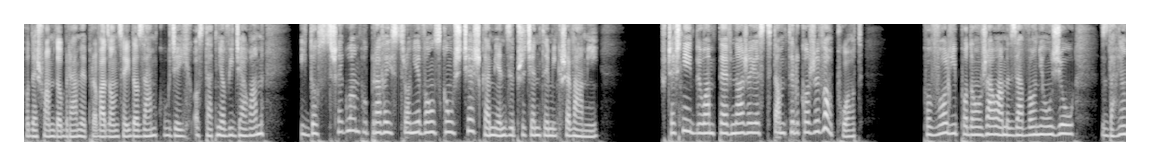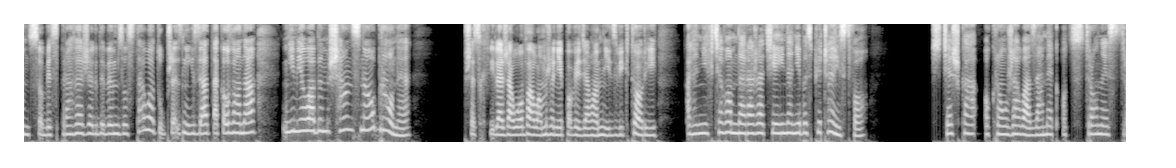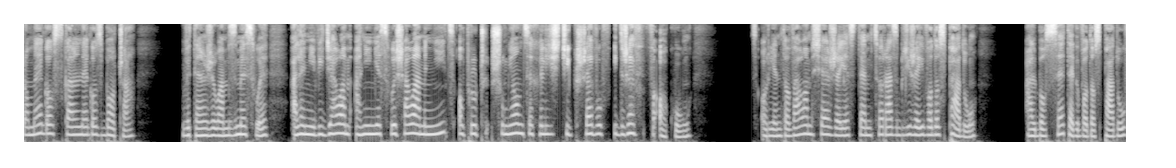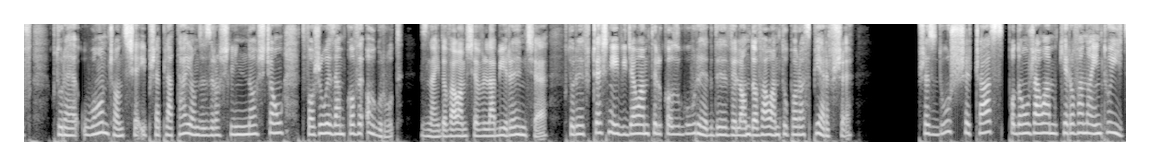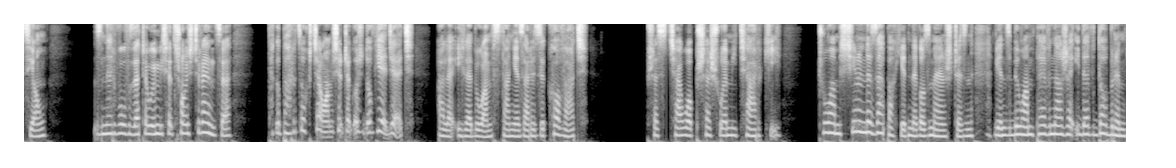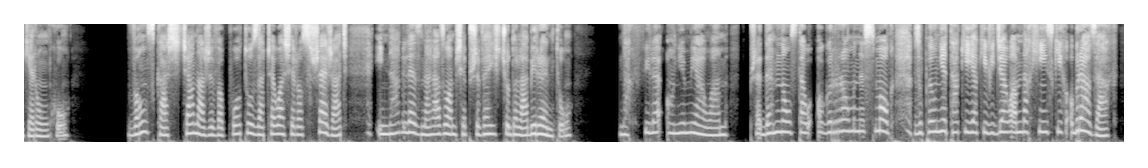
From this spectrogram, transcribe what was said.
Podeszłam do bramy prowadzącej do zamku, gdzie ich ostatnio widziałam i dostrzegłam po prawej stronie wąską ścieżkę między przyciętymi krzewami. Wcześniej byłam pewna, że jest tam tylko żywopłot. Powoli podążałam za wonią ziół, zdając sobie sprawę, że gdybym została tu przez nich zaatakowana, nie miałabym szans na obronę. Przez chwilę żałowałam, że nie powiedziałam nic Wiktorii, ale nie chciałam narażać jej na niebezpieczeństwo. Ścieżka okrążała zamek od strony stromego, skalnego zbocza. Wytężyłam zmysły, ale nie widziałam ani nie słyszałam nic oprócz szumiących liści krzewów i drzew wokół. Zorientowałam się, że jestem coraz bliżej wodospadu, albo setek wodospadów, które łącząc się i przeplatając z roślinnością tworzyły zamkowy ogród. Znajdowałam się w labiryncie, który wcześniej widziałam tylko z góry, gdy wylądowałam tu po raz pierwszy. Przez dłuższy czas podążałam kierowana intuicją. Z nerwów zaczęły mi się trząść ręce. Tak bardzo chciałam się czegoś dowiedzieć, ale ile byłam w stanie zaryzykować. Przez ciało przeszły mi ciarki. Czułam silny zapach jednego z mężczyzn, więc byłam pewna, że idę w dobrym kierunku. Wąska ściana żywopłotu zaczęła się rozszerzać i nagle znalazłam się przy wejściu do labiryntu. Na chwilę oniemiałam. Przede mną stał ogromny smok, zupełnie taki, jaki widziałam na chińskich obrazach.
